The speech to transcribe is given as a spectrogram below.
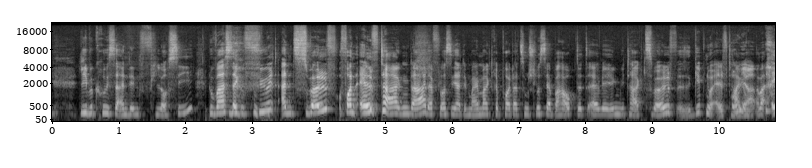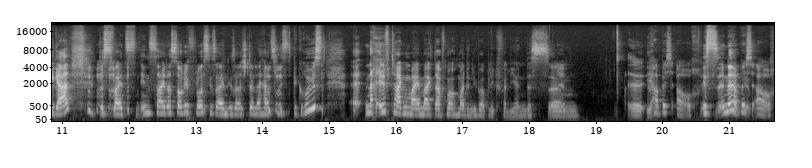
liebe Grüße an den Flossi. Du warst ja gefühlt an zwölf von elf Tagen da. Der Flossi hat im Maimarkt-Reporter zum Schluss ja behauptet, er wäre irgendwie Tag zwölf. Es gibt nur elf Tage, oh ja. aber egal. Das war jetzt ein Insider. Sorry, Flossi, sei an dieser Stelle herzlichst gegrüßt. Äh, nach elf Tagen Maimarkt darf man auch mal den Überblick verlieren. Das ähm, äh, ja. Habe ich auch. Ist, ne, Habe ich auch.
